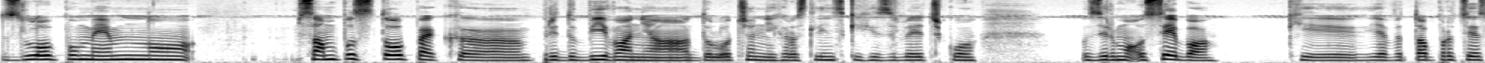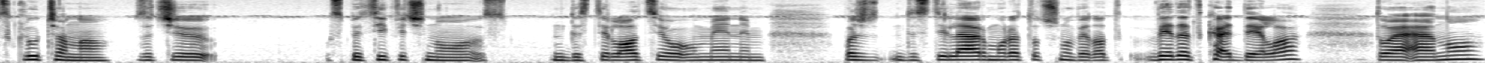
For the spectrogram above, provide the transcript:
zelo pomembno sam postopek uh, pridobivanja določenih rastlinskih izvlečkov, oziroma oseba, ki je v ta proces vključena, začne specifično s destilacijo omenim. Pač destiler mora točno vedeti, vedeti, kaj dela. To je eno.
